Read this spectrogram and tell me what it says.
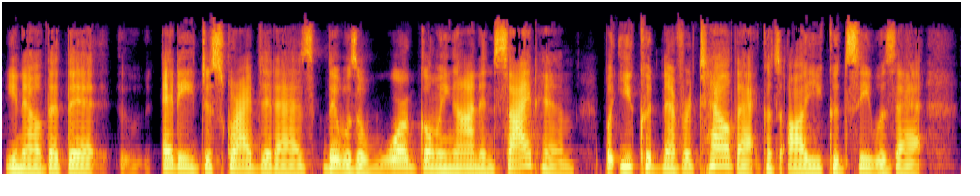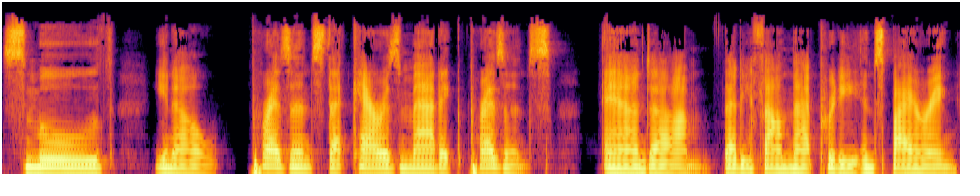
you know that the eddie described it as there was a war going on inside him but you could never tell that because all you could see was that smooth you know presence that charismatic presence. And um that he found that pretty inspiring.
